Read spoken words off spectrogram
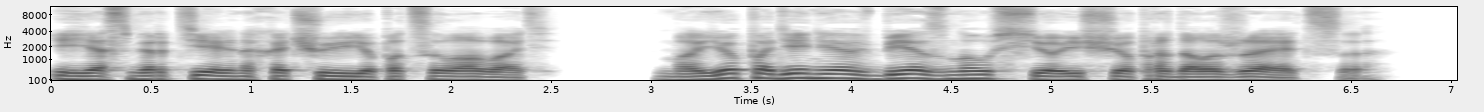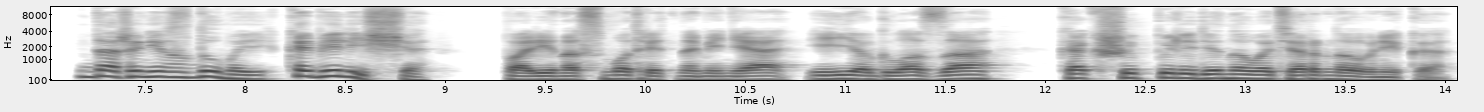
и я смертельно хочу ее поцеловать. Мое падение в бездну все еще продолжается. «Даже не вздумай, кобелище!» Полина смотрит на меня, и ее глаза, как шипы ледяного терновника,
